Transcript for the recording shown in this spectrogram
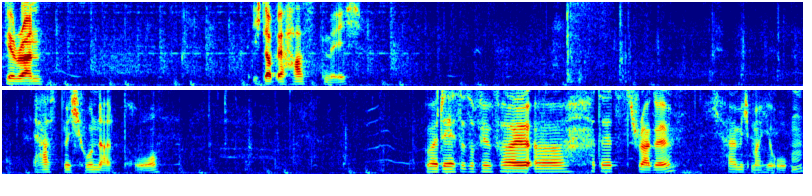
Okay, run. Ich glaube, er hasst mich. Er hasst mich 100 pro. Aber der ist jetzt auf jeden Fall, äh, hat er jetzt Struggle. Ich heile mich mal hier oben.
